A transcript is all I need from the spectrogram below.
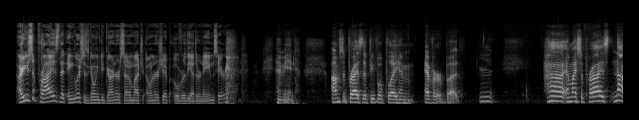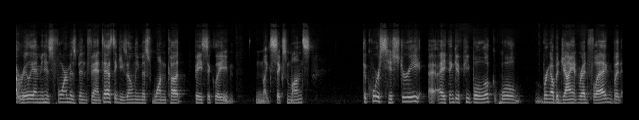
Are you surprised that English is going to garner so much ownership over the other names here? I mean, I'm surprised that people play him ever, but uh, am I surprised? Not really. I mean, his form has been fantastic. He's only missed one cut basically in like six months. The course history, I, I think if people look, will bring up a giant red flag, but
